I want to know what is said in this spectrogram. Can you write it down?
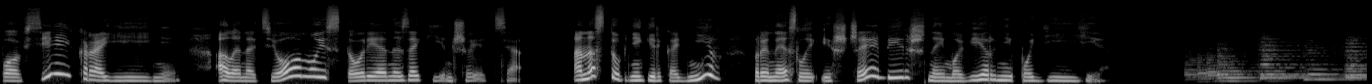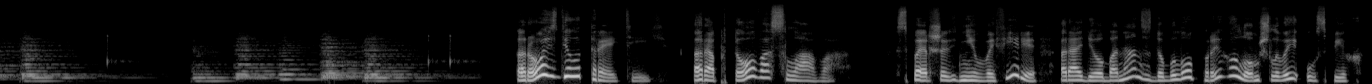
по всій країні. Але на цьому історія не закінчується. А наступні кілька днів принесли іще більш неймовірні події. Розділ третій. Раптова слава. З перших днів в ефірі Радіо Банан здобуло приголомшливий успіх.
